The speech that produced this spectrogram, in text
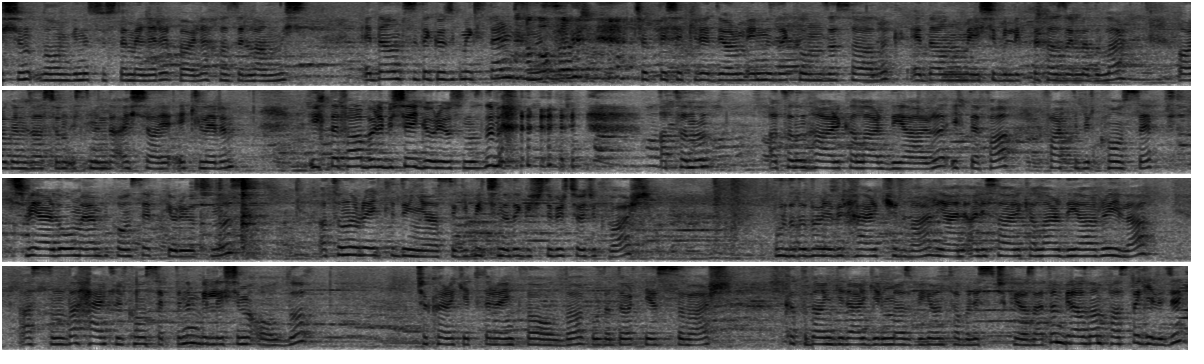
Atoş'un doğum günü süslemeleri böyle hazırlanmış. Eda Hanım siz de gözükmek ister misiniz? Çok teşekkür ediyorum. Elinize kolunuza sağlık. Eda Hanım ve eşi birlikte hazırladılar. Organizasyonun ismini de aşağıya eklerim. İlk defa böyle bir şey görüyorsunuz değil mi? Atanın Atanın Harikalar Diyarı ilk defa farklı bir konsept. Hiçbir yerde olmayan bir konsept görüyorsunuz. Atanın renkli dünyası gibi içinde de güçlü bir çocuk var. Burada da böyle bir Herkül var. Yani Alice Harikalar Diyarı'yla aslında Herkül konseptinin birleşimi oldu. Çok hareketli, renkli oldu. Burada dört yazısı var. Kapıdan girer girmez bir yön tabelası çıkıyor zaten. Birazdan pasta gelecek.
